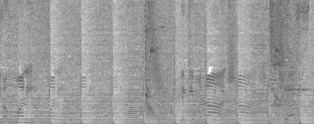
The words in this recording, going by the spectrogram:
Young Money, Nicki Minaj, Justice.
